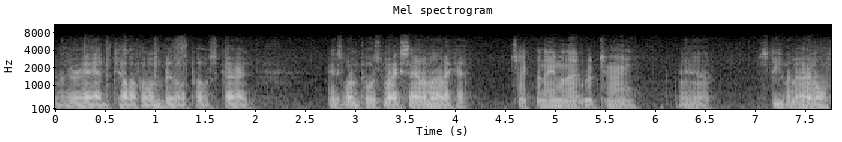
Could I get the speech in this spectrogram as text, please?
Another ad, telephone bill, postcard. Here's one postmarked Santa Monica. Check the name of that return. Yeah. Stephen Arnold.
